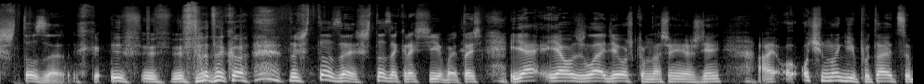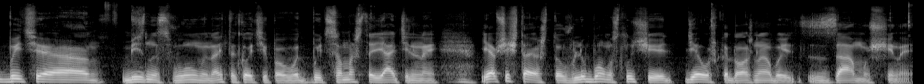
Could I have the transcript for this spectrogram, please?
что за... Уф, уф, уф, такое? Ну что за, что за красивое? То есть я, я вот желаю девушкам на сегодняшний день... А, очень многие пытаются быть э, бизнес-вумен, знаете, такой, типа, вот быть самостоятельной. Я вообще считаю, что в любом случае девушка должна быть за мужчиной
